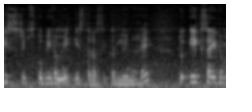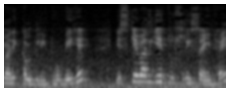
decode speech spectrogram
इस स्ट्रिप्स को भी हमें इस तरह से कर लेना है। तो एक साइड हमारी कंप्लीट हो गई है। इसके बाद ये दूसरी साइड है।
